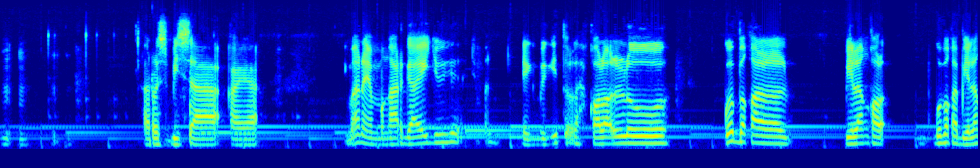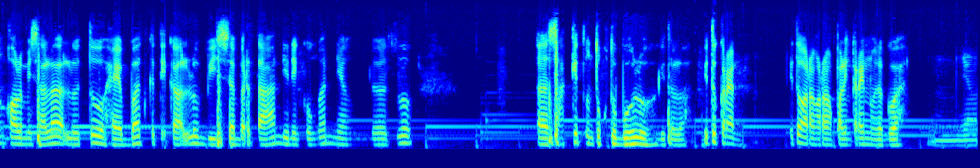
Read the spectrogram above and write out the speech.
Mm-mm, mm-mm. Harus bisa kayak gimana ya menghargai juga. Cuman ya begitulah. Kalau lu, gue bakal bilang kalau gue bakal bilang kalau misalnya lu tuh hebat ketika lu bisa bertahan di lingkungan yang menurut lu eh, sakit untuk tubuh lu gitu loh. Itu keren. Itu orang-orang paling keren menurut gue. Hmm, yang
